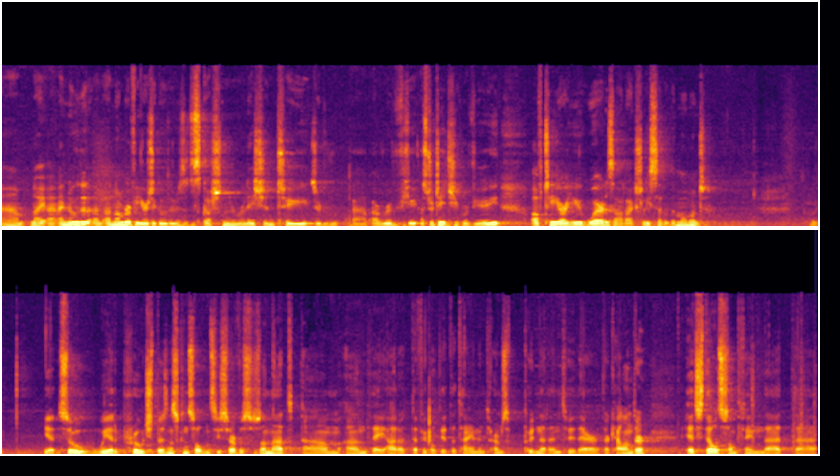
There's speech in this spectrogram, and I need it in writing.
Um, now, I know that a, number of years ago there was a discussion in relation to sort of uh, a review, a strategic review of TRU. Where does that actually sit at the moment? Yeah, so we had approached business consultancy services on that, um, and they had a difficulty at the time in terms of putting it into their, their calendar. It's still something that uh,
